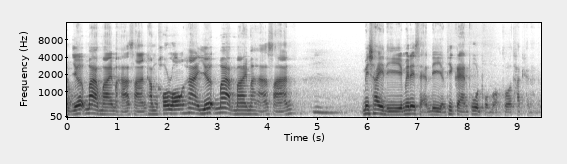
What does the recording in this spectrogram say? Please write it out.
ตรเยอะมากมายมหาศาลทำเขาร้องไห้เยอะมากมายมหาศาลอืมไม่ใช่ดีไม่ได้แสนดีอย่างที่แกรนพูดผมออกโทรทัศน์ขนาดนั้นหรอก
